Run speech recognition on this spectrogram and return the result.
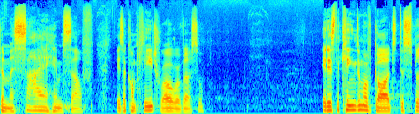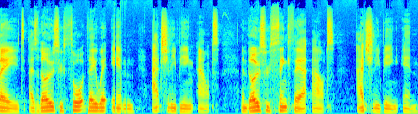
the Messiah himself is a complete role reversal. It is the kingdom of God displayed as those who thought they were in actually being out, and those who think they are out actually being in.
